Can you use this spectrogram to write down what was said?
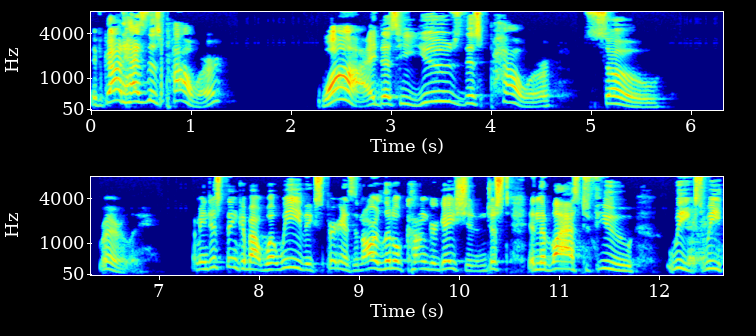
If God has this power, why does he use this power so rarely? I mean, just think about what we've experienced in our little congregation and just in the last few weeks. We,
